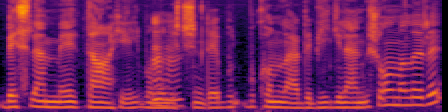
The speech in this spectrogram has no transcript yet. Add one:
beslenme dahil bunun Hı hı. içinde bu, bu konularda bilgilenmiş olmaları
